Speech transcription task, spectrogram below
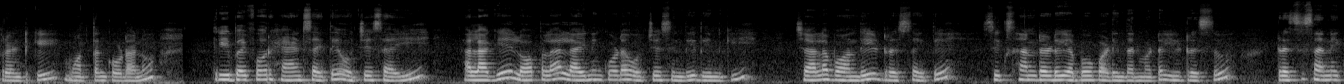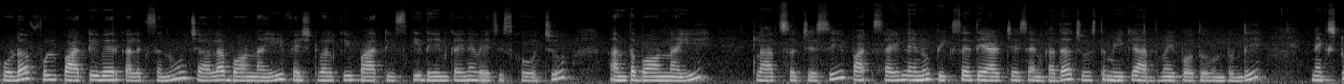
ఫ్రంట్కి మొత్తం కూడాను. త్రీ బై ఫోర్ హ్యాండ్స్ అయితే వచ్చేసాయి. అలాగే లోపల లైనింగ్ కూడా వచ్చేసింది దీనికి. చాలా బాగుంది. డ్రెస్ అయితే సిక్స్ హండ్రెడ్ అబవ్ పడింది అనమాట ఈ డ్రెస్సు డ్రెస్సెస్ అన్నీ కూడా ఫుల్ పార్టీ వేర్ కలెక్షను చాలా బాగున్నాయి. ఫెస్టివల్కి పార్టీస్కి దేనికైనా వేసేసుకోవచ్చు. అంత బాగున్నాయి. క్లాత్స్ వచ్చేసి సైడ్ నేను పిక్స్ అయితే యాడ్ చేశాను కదా చూస్తే మీకే అర్థమైపోతూ ఉంటుంది. నెక్స్ట్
